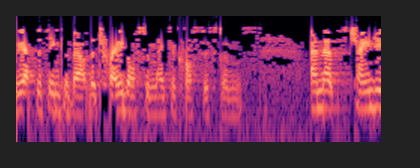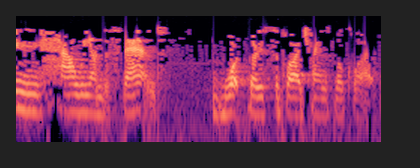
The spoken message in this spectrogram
We have to think about the trade offs we make across systems. And that's changing how we understand what those supply chains look like.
